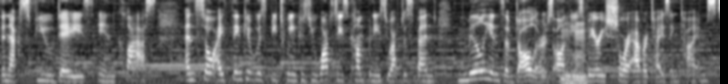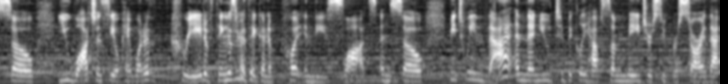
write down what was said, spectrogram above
the next few days in class. And so I think it was between, because you watch these companies who have to spend millions of dollars on these mm-hmm. very short advertising times. So you watch and see, okay, what are the creative things are they going to put in these slots? And so between that and then you typically have some major superstar that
